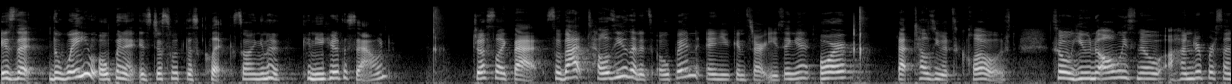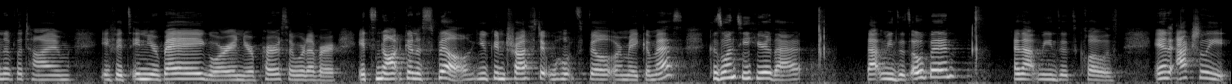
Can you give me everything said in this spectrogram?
is that the way you open it is just with this click. So I'm gonna, can you hear the sound? Just like that. So that tells you that it's open and you can start using it, or that tells you it's closed. So you always know 100% of the time if it's in your bag or in your purse or whatever, it's not gonna spill. You can trust it won't spill or make a mess, because once you hear that, that means it's open and that means it's closed. And actually,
